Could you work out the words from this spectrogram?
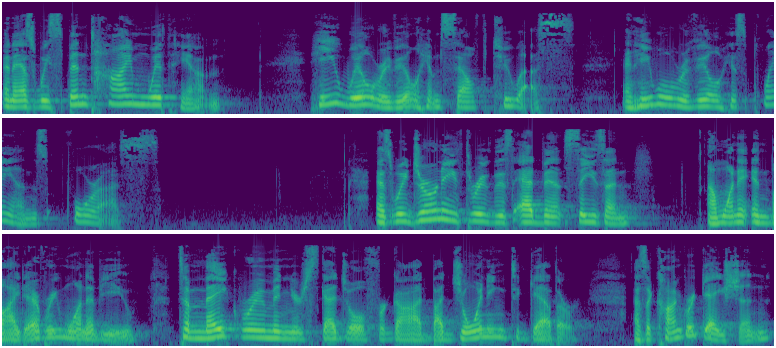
And as we spend time with Him, He will reveal Himself to us and He will reveal His plans for us. As we journey through this Advent season, I want to invite every one of you to make room in your schedule for God by joining together as a congregation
